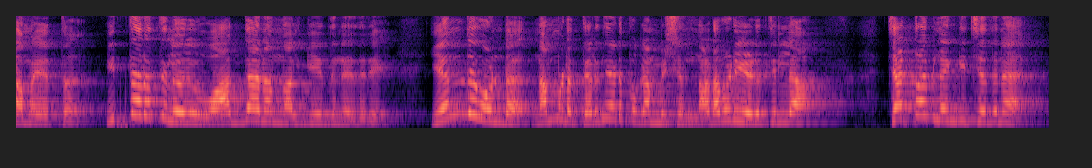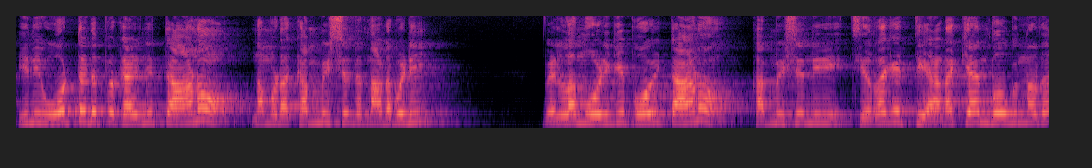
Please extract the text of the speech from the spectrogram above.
സമയത്ത് ഇത്തരത്തിലൊരു വാഗ്ദാനം നൽകിയതിനെതിരെ എന്തുകൊണ്ട് നമ്മുടെ തെരഞ്ഞെടുപ്പ് കമ്മീഷൻ നടപടിയെടുത്തില്ല? ചട്ടം ലംഘിച്ചതിന് ഇനി വോട്ടെടുപ്പ് കഴിഞ്ഞിട്ടാണോ നമ്മുടെ കമ്മീഷന്റെ നടപടി? വെള്ളം ഒഴുകി പോയിട്ടാണോ കമ്മീഷൻ ഇനി ചിറകെട്ടി അടയ്ക്കാൻ പോകുന്നത്?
